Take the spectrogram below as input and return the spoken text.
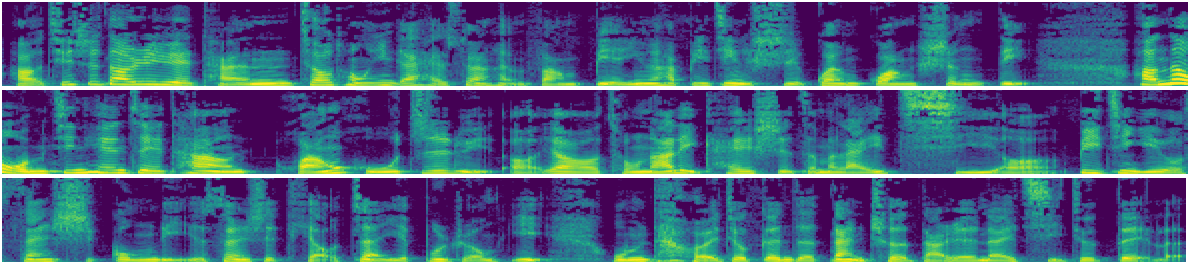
好，其实到日月潭交通应该还算很方便，因为它毕竟是观光胜地。好，那我们今天这趟环湖之旅啊，要从哪里开始？怎么来骑啊？毕竟也有三十公里，也算是挑战，也不容易。我们待会儿就跟着单车达人来骑就对了。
